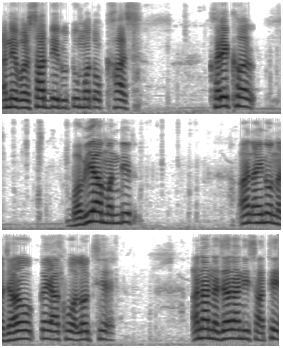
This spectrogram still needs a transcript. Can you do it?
અને વરસાદની ઋતુમાં તો ખાસ ખરેખર ભવ્ય મંદિર અને અહીંનો નજારો કંઈ આખો અલગ છે. અને આ નજારાની સાથે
